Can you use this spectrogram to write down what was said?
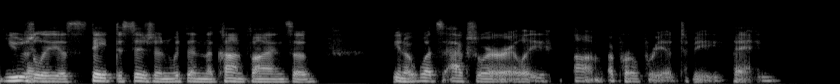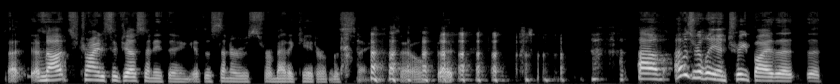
usually a state decision within the confines of you know what's actuarially um, appropriate to be paying. I'm not trying to suggest anything if the Centers for Medicaid are listening. So, but um, I was really intrigued by the, the,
